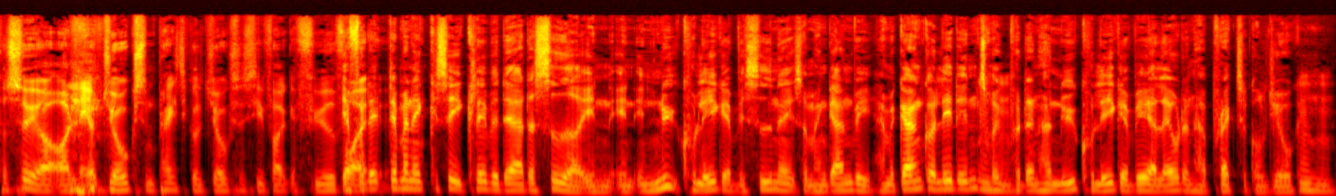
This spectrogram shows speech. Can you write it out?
forsøger at lave jokes, en practical jokes, og sige, at folk er fyret for... Ja, for det, det, man ikke kan se i klippet, det er, at der sidder en, en, en ny kollega ved siden af, som han gerne vil. Han vil gerne gå lidt indtryk Mhm. mm-hmm. på den her nye kollega ved at lave den her practical joke. Mm-hmm.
